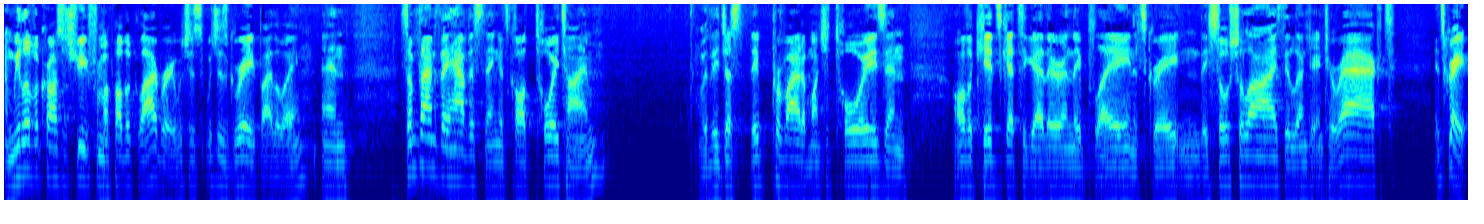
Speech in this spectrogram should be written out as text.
and we live across the street from a public library, which is, which is great, by the way. And sometimes they have this thing, it's called Toy Time, where they just, they provide a bunch of toys and all the kids get together and they play and it's great and they socialize, they learn to interact. It's great.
